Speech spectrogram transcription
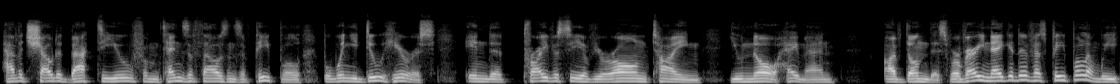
have it shouted back to you from tens of thousands of people. But when you do hear it in the privacy of your own time, you know, hey, man, I've done this. We're very negative as people and we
